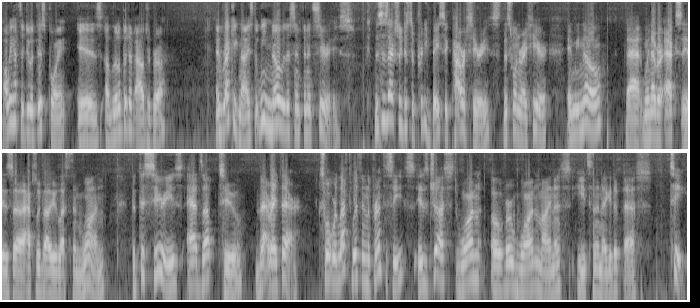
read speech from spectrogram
All we have to do at this point is a little bit of algebra and recognize that we know this infinite series. This is actually just a pretty basic power series, this one right here, and we know that whenever x is uh, absolute value less than 1, that this series adds up to that right there. So what we're left with in the parentheses is just 1 over 1 minus e to the negative s t.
